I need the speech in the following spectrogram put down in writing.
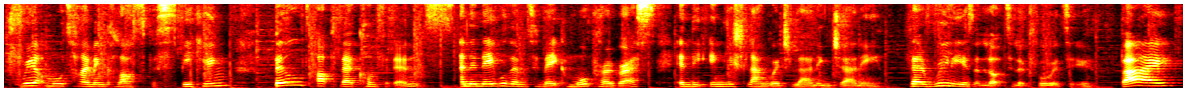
free up more time in class for speaking, build up their confidence, and enable them to make more progress in the English language learning journey. There really is a lot to look forward to. Bye!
